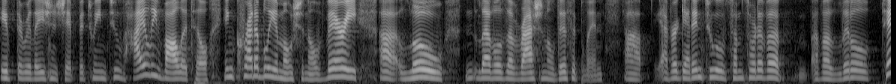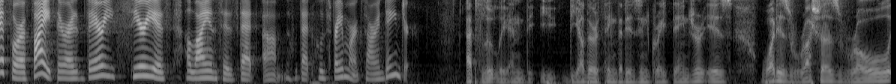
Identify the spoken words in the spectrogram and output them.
if the relationship between two highly volatile, incredibly emotional, very uh, low levels of rational discipline uh, ever get into some sort of a of a little tiff or a fight. There are very serious alliances that um, that whose frameworks are in danger. Absolutely. And the, the other thing that is in great danger is what is Russia's role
